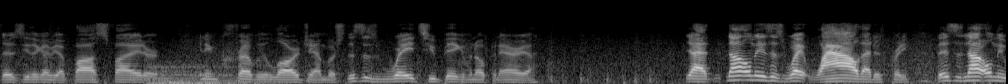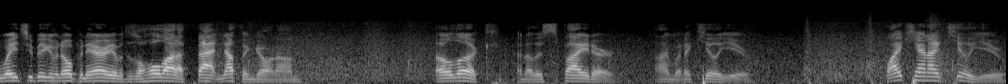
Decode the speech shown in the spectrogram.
there's either gonna be a boss fight or an incredibly large ambush. This is way too big of an open area. Yeah, not only is this way, wow, that is pretty. This is not only way too big of an open area, but there's a whole lot of fat nothing going on. Oh look, another spider. I'm gonna kill you. Why can't I kill you?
